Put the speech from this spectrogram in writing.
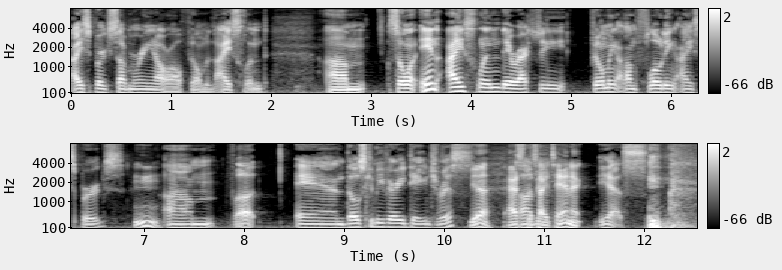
iceberg submarine are all filmed in Iceland. Um, so in Iceland, they were actually filming on floating icebergs, um, Fuck. and those can be very dangerous. Yeah. Ask the Uh, Titanic. Yes.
